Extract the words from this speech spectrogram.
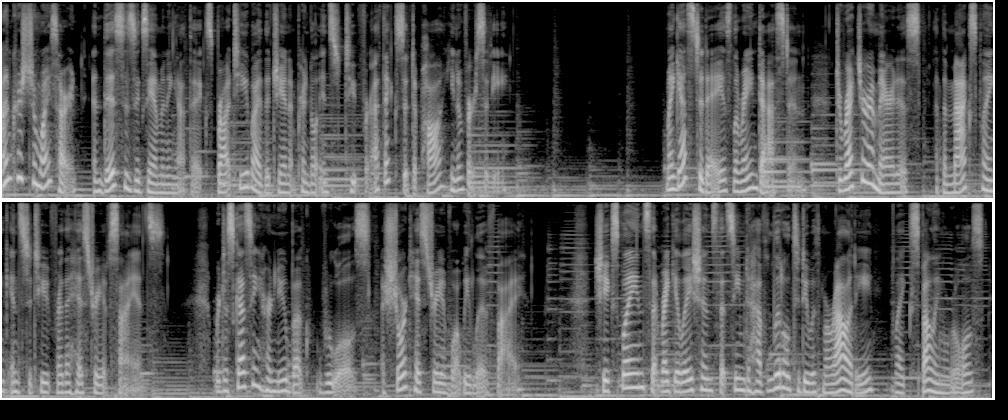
I'm Christian Wisehart, and this is Examining Ethics, brought to you by the Janet Prindle Institute for Ethics at DePauw University. My guest today is Lorraine Daston, Director Emeritus at the Max Planck Institute for the History of Science. We're discussing her new book, Rules A Short History of What We Live By. She explains that regulations that seem to have little to do with morality, like spelling rules,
